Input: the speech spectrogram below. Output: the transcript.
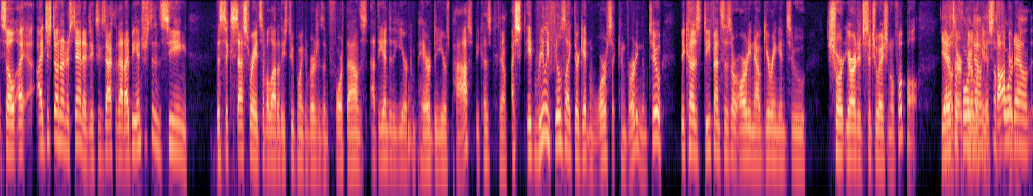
so i i just don't understand it it's exactly that i'd be interested in seeing the success rates of a lot of these two point conversions and fourth downs at the end of the year compared to years past because yeah. I, it really feels like they're getting worse at converting them too because defenses are already now gearing into short yardage situational football. Yeah, you know, it's a 4 down. It's a four down. Now.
